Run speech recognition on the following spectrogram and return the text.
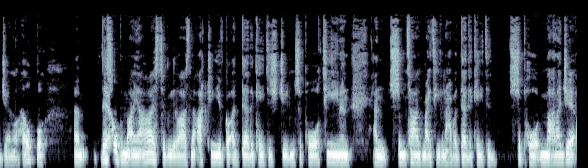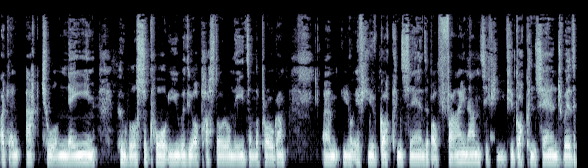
general help, but um, this yeah. opened my eyes to realising that actually you've got a dedicated student support team, and and sometimes might even have a dedicated support manager, like an actual name, who will support you with your pastoral needs on the program. Um, you know, if you've got concerns about finance, if, you, have got concerns with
